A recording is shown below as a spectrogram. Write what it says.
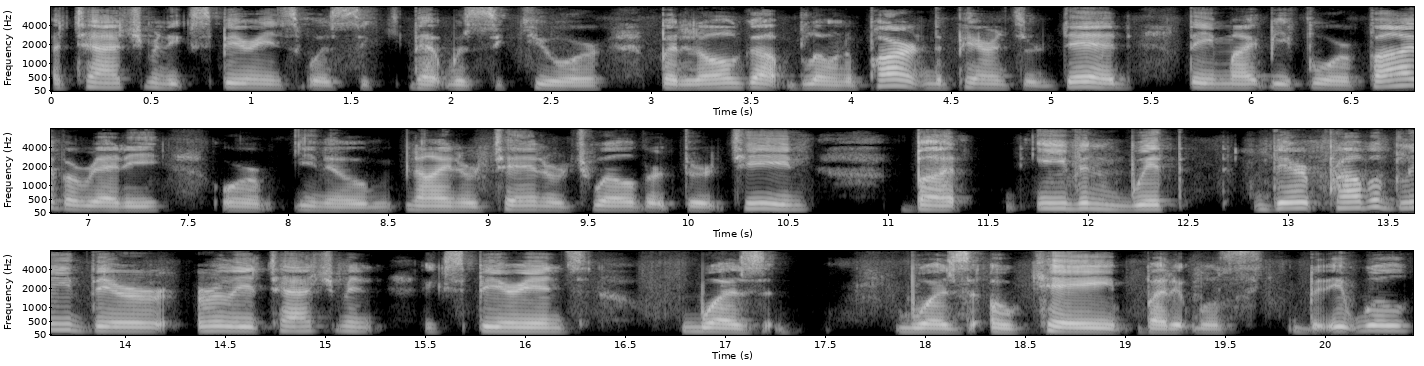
attachment experience was sec- that was secure, but it all got blown apart, and the parents are dead. They might be four or five already, or you know, nine or ten or twelve or thirteen. But even with their probably their early attachment experience was was okay, but it will but it will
